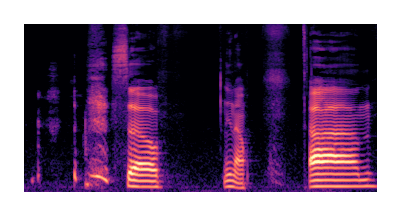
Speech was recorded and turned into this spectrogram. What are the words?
so, you know, um,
